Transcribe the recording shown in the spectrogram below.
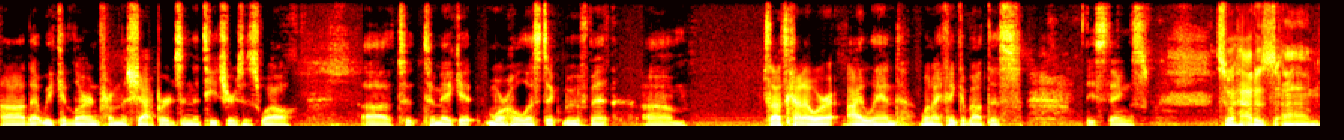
uh, that we could learn from the shepherds and the teachers as well uh, to to make it more holistic movement. Um, so that's kind of where I land when I think about this, these things. So how does um,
